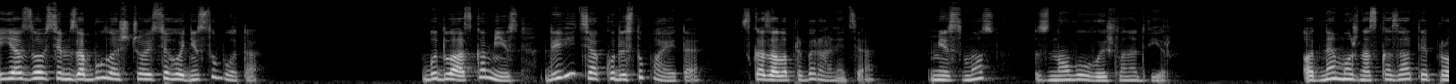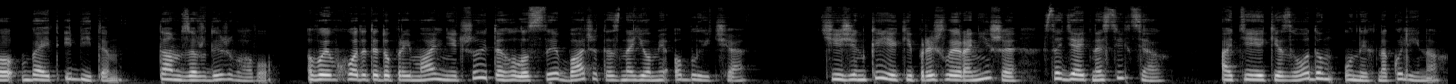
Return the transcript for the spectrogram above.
Я зовсім забула, що сьогодні субота. Будь ласка, міс, дивіться, куди ступаєте, сказала прибиральниця. Міс Мос знову вийшла на двір. Одне можна сказати про бейт і бітем там завжди жваво. Ви входите до приймальні, чуєте голоси, бачите знайомі обличчя. Ті жінки, які прийшли раніше, сидять на стільцях, а ті, які згодом у них на колінах.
